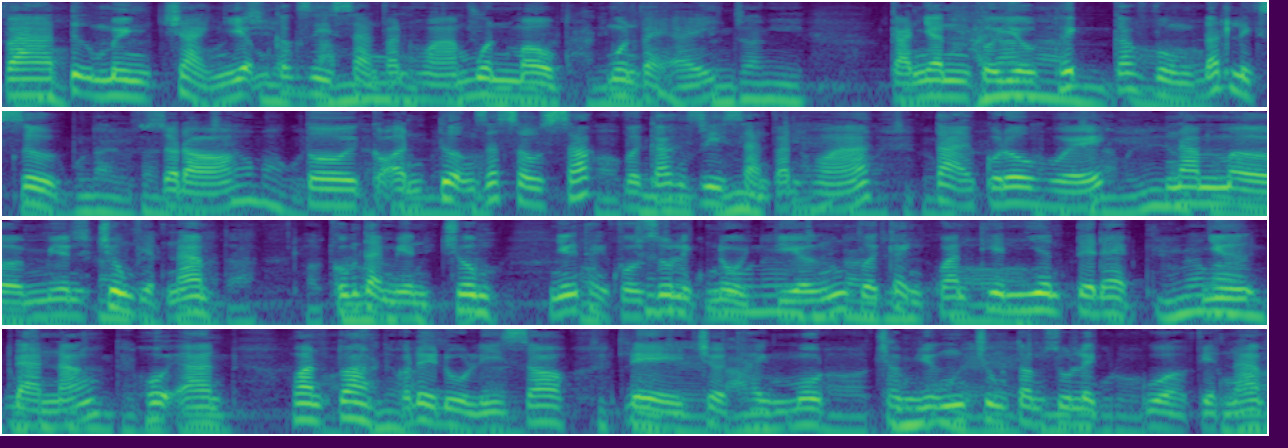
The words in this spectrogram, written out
và tự mình trải nghiệm các di sản văn hóa muôn màu, muôn vẻ ấy. Cá nhân tôi yêu thích các vùng đất lịch sử, do đó tôi có ấn tượng rất sâu sắc với các di sản văn hóa tại cố đô Huế nằm ở miền Trung Việt Nam. Cũng tại miền Trung, những thành phố du lịch nổi tiếng với cảnh quan thiên nhiên tươi đẹp như Đà Nẵng, Hội An hoàn toàn có đầy đủ lý do để trở thành một trong những trung tâm du lịch của Việt Nam.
